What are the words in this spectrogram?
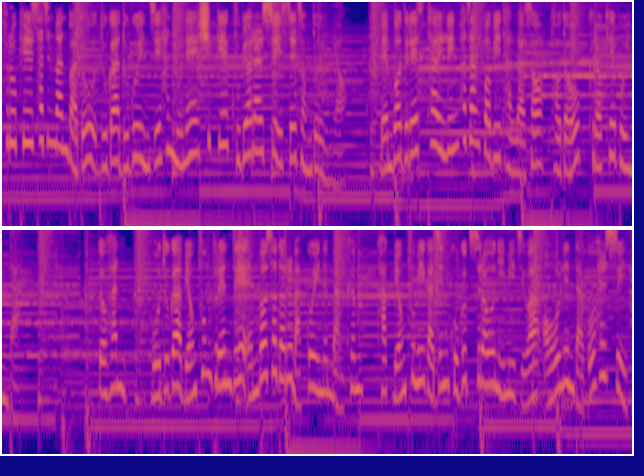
프로필 사진만 봐도 누가 누구인지 한눈에 쉽게 구별할 수 있을 정도이며 멤버들의 스타일링 화장법이 달라서 더더욱 그렇게 보인다. 또한 모두가 명품 브랜드의 엠버서더를 맡고 있는 만큼 각 명품이 가진 고급스러운 이미지와 어울린다고 할 수 있다.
